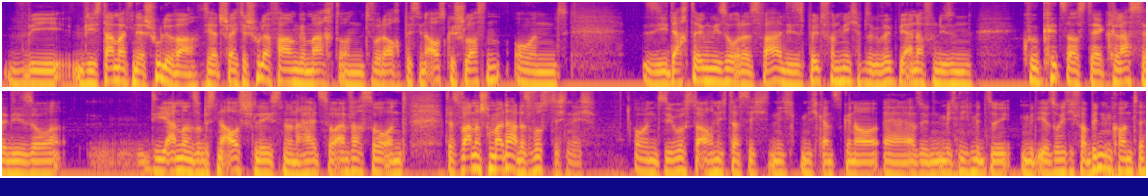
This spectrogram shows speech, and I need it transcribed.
wie, wie es damals in der Schule war. Sie hat schlechte Schulerfahrungen gemacht und wurde auch ein bisschen ausgeschlossen. Und sie dachte irgendwie so, oder es war dieses Bild von mir, ich habe so gewirkt wie einer von diesen cool Kids aus der Klasse, die so die anderen so ein bisschen ausschließen und halt so einfach so und das war noch schon mal da, das wusste ich nicht. Und sie wusste auch nicht, dass ich nicht, nicht ganz genau, äh, also mich nicht mit, so, mit ihr so richtig verbinden konnte.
